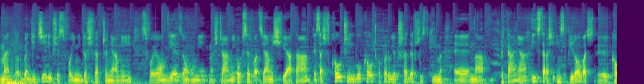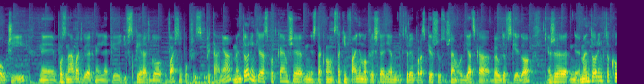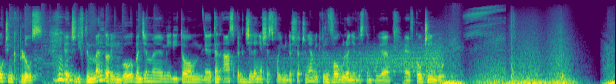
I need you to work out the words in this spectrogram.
Mentor będzie dzielił się swoimi doświadczeniami, swoją wiedzą, umiejętnościami, obserwacjami świata, zaś w coachingu coach operuje przede wszystkim e, na pytaniach i stara się inspirować e, coachi, e, poznawać go jak najlepiej i wspierać go właśnie poprzez pytania. Mentoring, ja spotkałem się z, taką, z takim fajnym określeniem, które po raz pierwszy usłyszałem od Jacka Bełdowskiego, że mentoring to coaching plus. Czyli w tym mentoringu będziemy mieli to, ten aspekt dzielenia się swoimi doświadczeniami, który w ogóle nie występuje w coachingu.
